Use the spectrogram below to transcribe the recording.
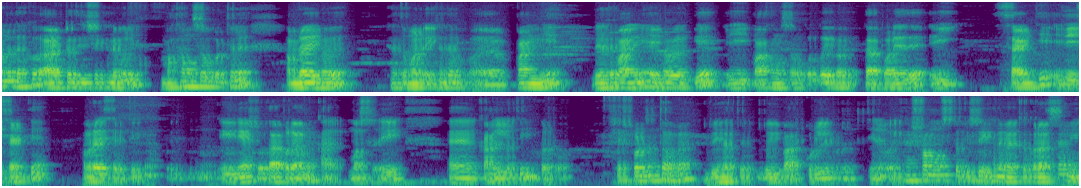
আমরা দেখো আর একটা জিনিস এখানে বলি। মাথা মশাও করতে হলে আমরা এইভাবে তোমার এখানে পানি নিয়ে দুই পানি নিয়ে এইভাবে দিয়ে এই মাথা মশাও করব এইভাবে। তারপরে যে এই সাইড দিয়ে, এই যে এই সাইড দিয়ে আমরা এই সাইড থেকে এই নিয়ে আসব। তারপরে আমরা এই কানের লতি করব। শেষ পর্যন্ত আমরা দুই হাতে, দুই পা কুড়লি পর্যন্ত দিয়ে নেব। এখানে সমস্ত কিছু এখানে ব্যাখ্যা করা আছে, আমি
